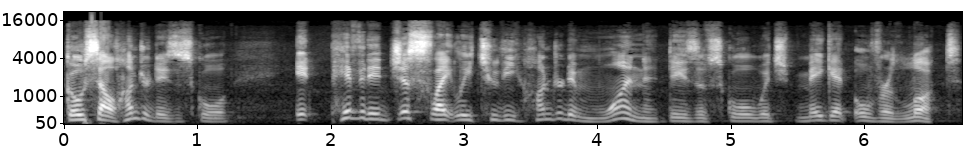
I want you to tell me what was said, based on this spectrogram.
go sell 100 days of school, it pivoted just slightly to the 101 days of school, which may get overlooked.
